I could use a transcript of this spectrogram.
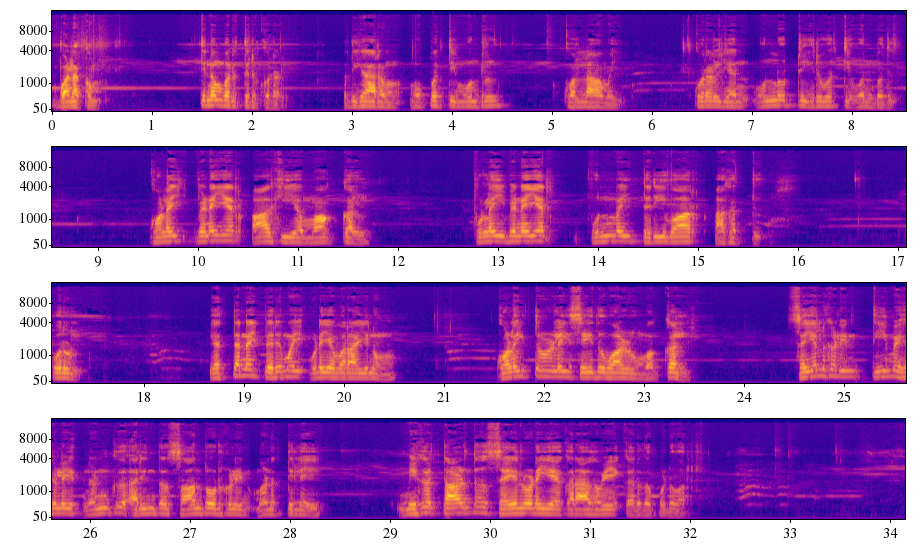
வணக்கம். தினம்பர் திருக்குறள் அதிகாரம் முப்பத்தி மூன்று கொல்லாமை. குறள் எண் முன்னூற்றி இருபத்தி ஒன்பது. கொலை வினையர் ஆகிய மாக்கள் புலைவினையர் புன்மை தெரிவார் அகத்து. பொருள் எத்தனை பெருமை உடையவராயினும் கொலை தொழிலை செய்து வாழும் மக்கள் செயல்களின் தீமைகளை நன்கு அறிந்த சான்றோர்களின் மனத்திலே மிக தாழ்ந்த செயலுடையவராகவே கருதப்படுவர்.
